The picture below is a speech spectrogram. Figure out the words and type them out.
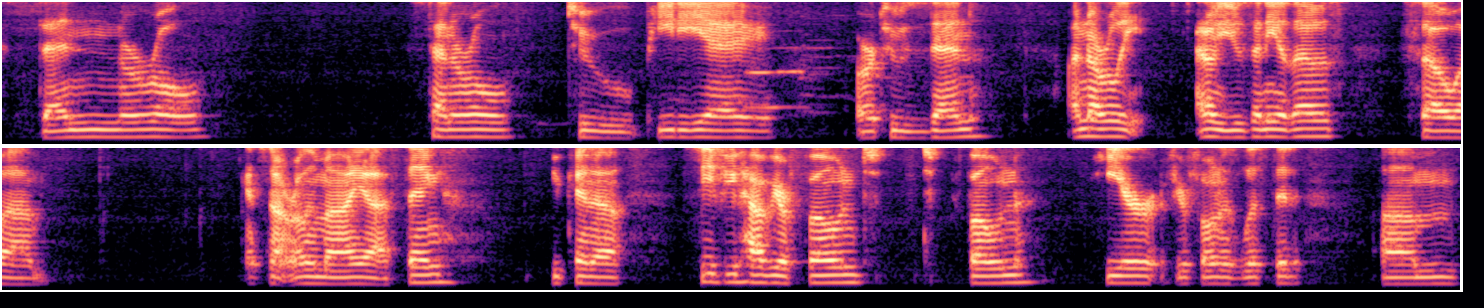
Central, Central to PDA or to Zen. I'm not really, I don't use any of those. So um, it's not really my uh, thing. You can uh, see if you have your phone phone here, if your phone is listed. Um,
